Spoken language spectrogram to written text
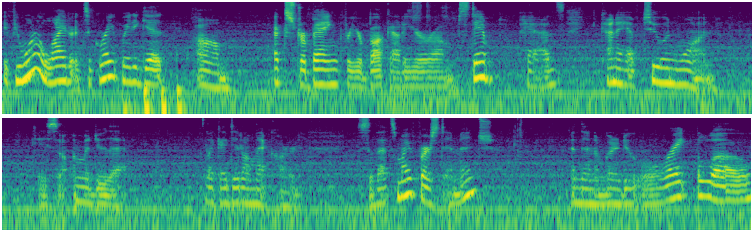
if you want a lighter, it's a great way to get um, extra bang for your buck out of your um, stamp pads. You kind of have two in one. Okay, so I'm going to do that like I did on that card. So that's my first image and then I'm going to do right below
